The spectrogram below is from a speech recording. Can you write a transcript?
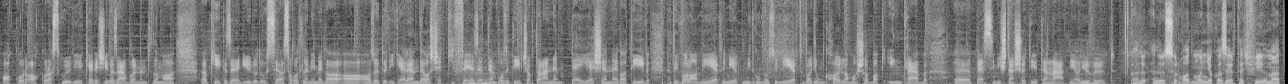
akkor, akkor azt küldjék el, és igazából nem tudom, a, a 2001 űrodós szokott lenni meg a, a, az ötödik elem, de az se kifejezetten mm. pozitív, csak talán nem teljesen negatív. Tehát, hogy valamiért, hogy miért, mit gondolsz, hogy miért vagyunk hajlamosabbak inkább pessimistán, sötéten látni a jövőt. Először hadd mondjak azért egy filmet,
